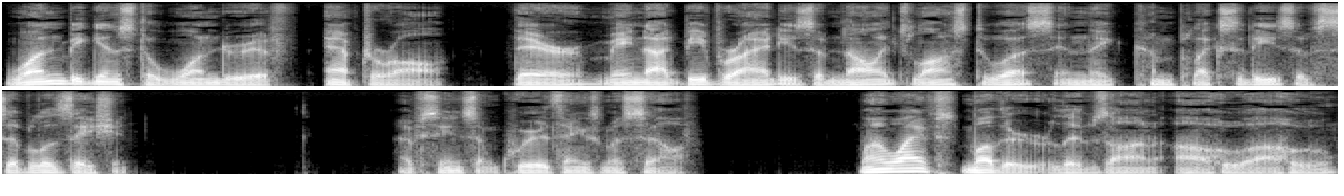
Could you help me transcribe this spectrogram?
One begins to wonder if, after all, there may not be varieties of knowledge lost to us in the complexities of civilization. I've seen some queer things myself. My wife's mother lives on Ahu Ahu,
